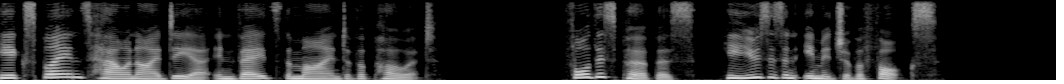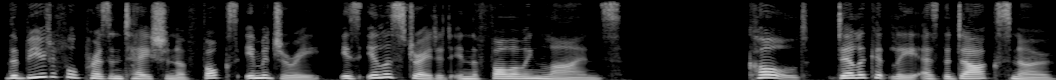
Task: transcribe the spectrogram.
He explains how an idea invades the mind of a poet. For this purpose, he uses an image of a fox. The beautiful presentation of fox imagery is illustrated in the following lines Cold, delicately as the dark snow.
